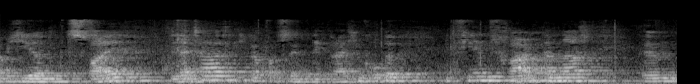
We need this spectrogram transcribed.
Habe ich hier zwei Blätter, ich glaube aus der, gleichen Gruppe, mit vielen Fragen danach. Ähm,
